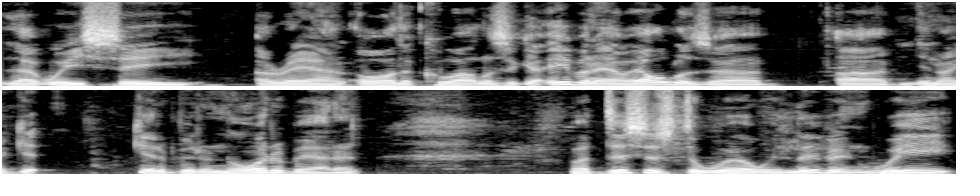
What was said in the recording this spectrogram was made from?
that we see around, oh, the koalas are go, even our elders are, are, you know, get get a bit annoyed about it. But this is the world we live in. We,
